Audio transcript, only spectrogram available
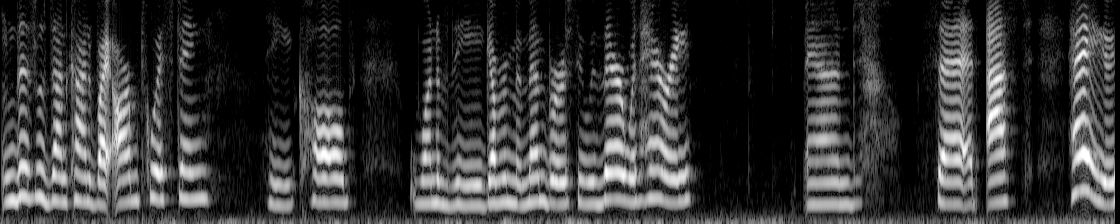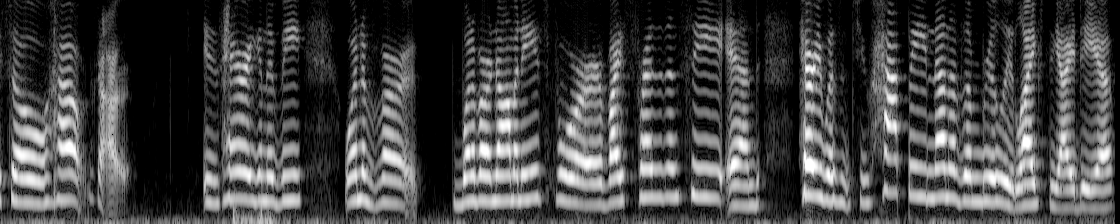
And this was done kind of by arm twisting. He called one of the government members who was there with Harry and said, asked, "Hey, so how is Harry going to be one of our one of our nominees for vice presidency?" And Harry wasn't too happy. None of them really liked the idea.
